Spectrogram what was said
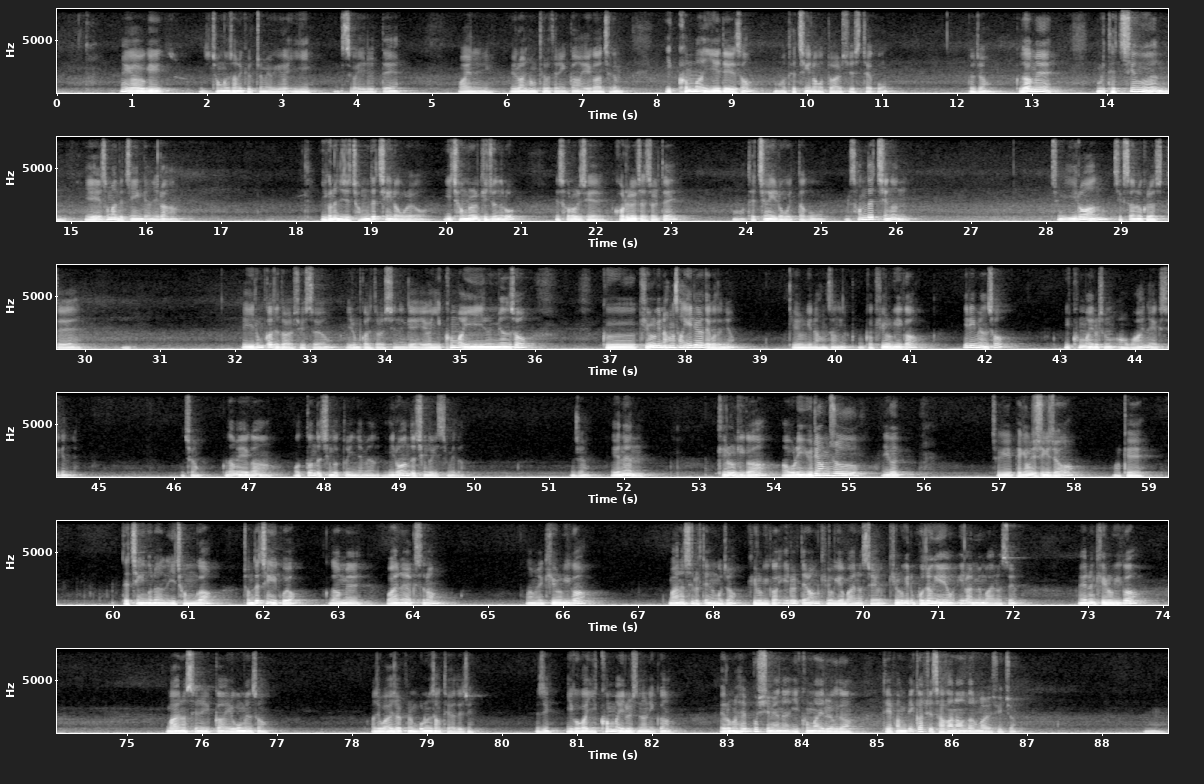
그러니까 여기 정근선의 교점이 여기가 2 x가 1일 때 y는 2 이런 형태로 되니까 얘가 지금 2,2에 대해서 어, 대칭이라는 것도 알 수 있을 테고 그죠 그 다음에 우리 대칭은 얘에서만 대칭인 게 아니라 이거는 이제 점 대칭이라고 그래요. 이 점을 기준으로 서로 이제 거리를 쟀을 때 어, 대칭을 이루고 있다고. 선 대칭은 지금 이러한 직선을 그렸을 때 이 이름까지도 알 수 있어요. 이름까지도 알 수 있는 게 얘가 2,2이면서 그 기울기는 항상 1이어야 되거든요. 기울기는 항상 1. 그러니까 기울기가 1이면서 2,1을 주면 어, y는 x겠네. 그렇죠? 그 다음에 얘가 어떤 대칭도 또 있냐면 이러한 대칭도 있습니다. 그죠? 얘는 기울기가 아, 우리 유리함수 이거 저기 배경 지식이죠. 이렇게 대칭인 거는 이 점과 점 대칭이 있고요. 그 다음에 y는 x랑 그 다음에 기울기가 마이너스 1을 때는 거죠. 기울기가 1일 때랑 기울기가 마이너스 1. 기울기는 고정이에요. 1 하면 마이너스 1. 얘는 기울기가 마이너스 1이니까 이거면서 아직 y절편을 모르는 상태여야 되지. 그지? 이거가 2,1을 지나니까 여러분 해보시면은 2,1을 여기다 대입하면 b값이 4가 나온다는 걸 알 수 있죠. 음,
